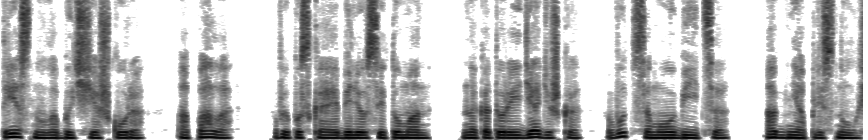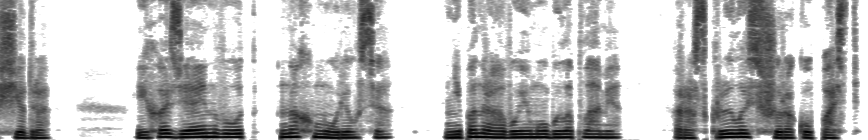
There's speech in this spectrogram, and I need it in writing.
Треснула бычья шкура, опала, выпуская белесый туман, на который дядюшка, вот самоубийца, огня плеснул щедро. И хозяин вот нахмурился. Не по нраву ему было пламя. Раскрылась широко пасть.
